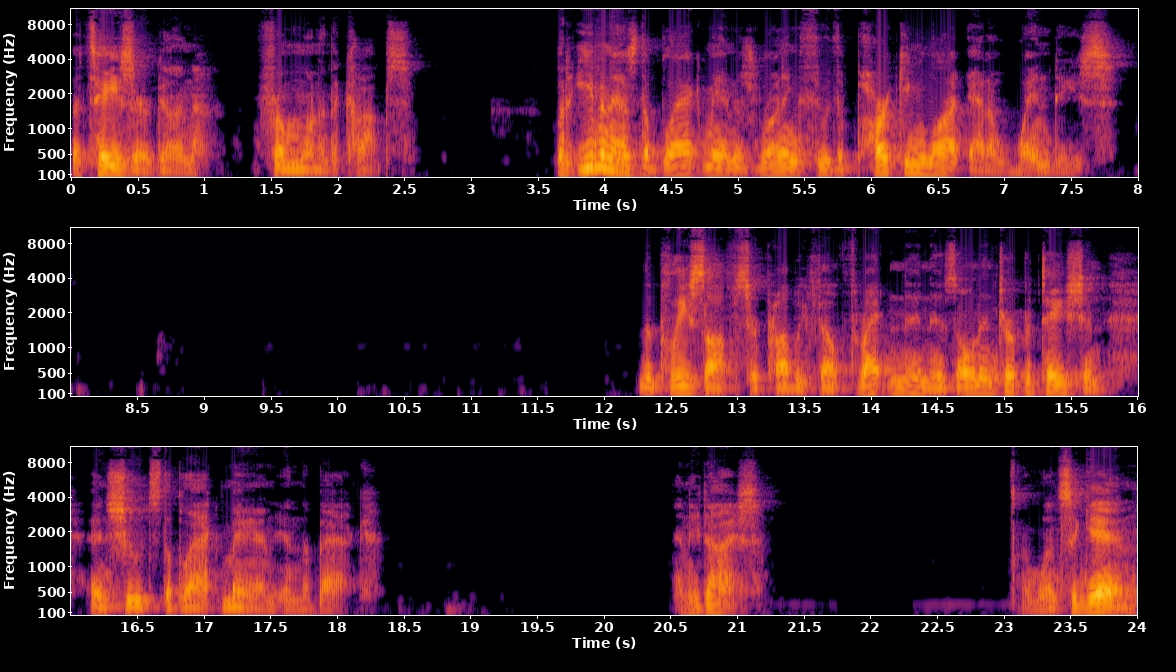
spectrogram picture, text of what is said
a taser gun from one of the cops. But even as the black man is running through the parking lot at a Wendy's, the police officer probably felt threatened in his own interpretation and shoots the black man in the back. And he dies. And once again,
